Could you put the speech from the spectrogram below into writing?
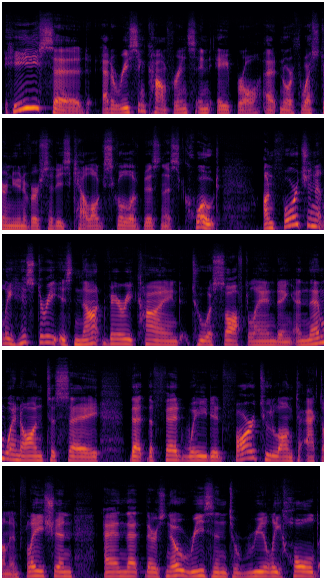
he said at a recent conference in April at Northwestern University's Kellogg School of Business, quote, Unfortunately, history is not very kind to a soft landing, and then went on to say that the Fed waited far too long to act on inflation and that there's no reason to really hold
